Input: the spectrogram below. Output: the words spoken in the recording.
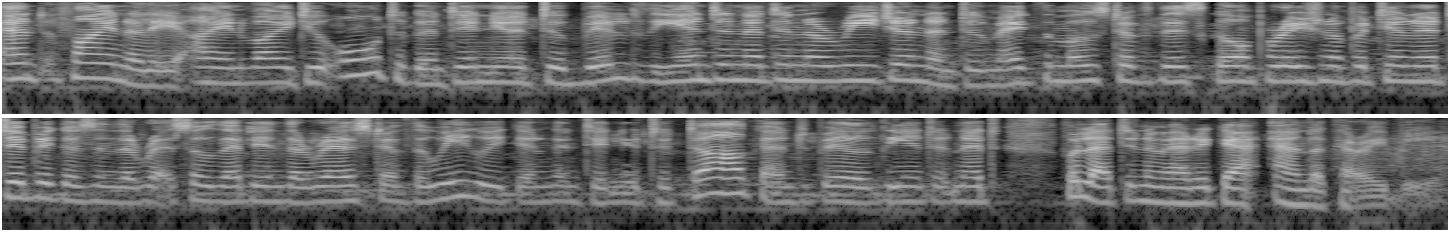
And finally, I invite you all to continue to build the internet in our region and to make the most of this cooperation opportunity because in the rest, so that in the rest of the week we can continue to talk and build the internet for Latin America and the Caribbean.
